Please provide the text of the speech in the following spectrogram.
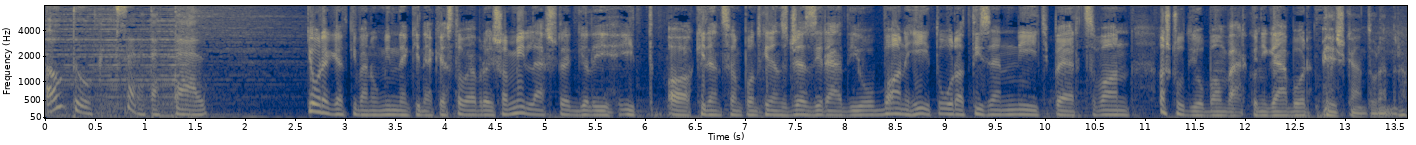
Autók szeretettel. Jó reggelt kívánunk mindenkinek, ez továbbra is a Millás reggeli itt a 90.9 Jazzy Rádióban. 7 óra 14 perc van a stúdióban Várkonyi Gábor. És Kántor Endre.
